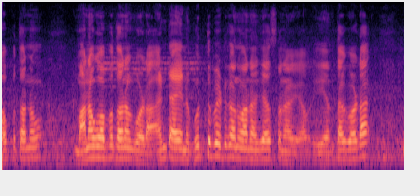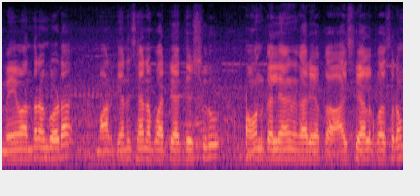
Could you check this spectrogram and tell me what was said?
గొప్పతనం మన గొప్పతనం కూడా. అంటే ఆయన గుర్తు పెట్టుకొని మనం చేస్తున్నాం ఇదంతా కూడా మేమందరం కూడా మన జనసేన పార్టీ అధ్యక్షులు పవన్ కళ్యాణ్ గారి యొక్క ఆశయాల కోసం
